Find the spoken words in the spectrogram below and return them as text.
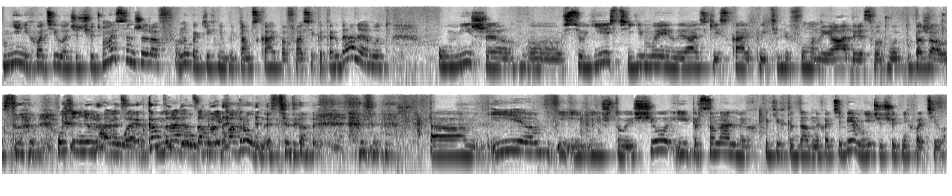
Мне не хватило чуть-чуть мессенджеров, ну, каких-нибудь там скайпов, фасик и так далее. Вот у Миши все есть, e-mail, и аськи, и скайпы, и телефон, и адрес. Вот, вот, пожалуйста. Очень мне нравится, Ой, нравятся удобно, мне да. подробности. Да. А, И, и, и, и что еще? И персональных каких-то данных о тебе мне чуть-чуть не хватило.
